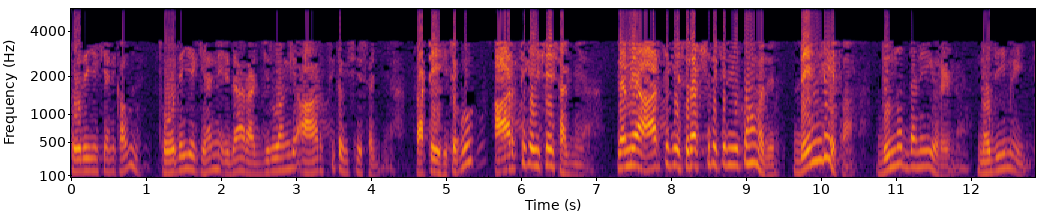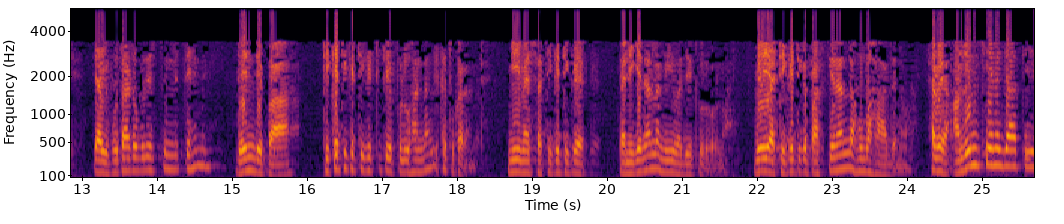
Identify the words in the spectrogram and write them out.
තෝදෙය කියන්නේ කවුද? තෝදෙය කියන්නේ එදා රජුරුවන්ගේ ආර්ථික විශේෂඥයා. රටේ හිටපු ආර්ථික විශේෂඥයා. දැන් මේ ආර්ථිකය සුරක්ෂිත කිරීම කොහොමද? දෙන්න එපා. දුන්නොත් ධනෙ ඉවර වෙනවා. නොදීම ඉන්න. එයාගේ පුතාට උපදෙස් දුන්නෙත් එහෙමනේ. දෙන්න එපා. ටික ටික ටික ටික පුළුවන් නම් එකතු කරන්න. මේ මැස්සා ටික ටික පැණිගෙනල්ලා මේ වදේ පුරවනවා. වේය ටික ටික පස් ගෙනල්ලා හුඹ හාදනවා. හැබැයි අඳුන් කියන જાතිය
